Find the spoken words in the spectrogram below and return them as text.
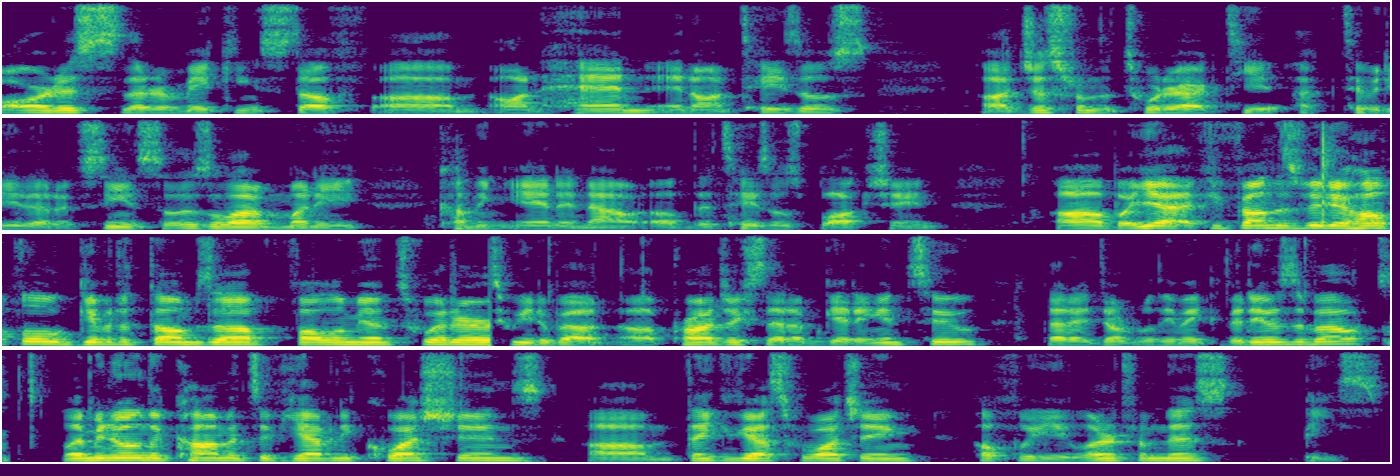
artists that are making stuff um, on Hen and on Tezos uh, just from the Twitter acti activity that I've seen. So there's a lot of money coming in and out of the Tezos blockchain. Uh, but yeah, if you found this video helpful, give it a thumbs up. Follow me on Twitter. Tweet about uh, projects that I'm getting into that I don't really make videos about. Let me know in the comments if you have any questions. Um, thank you guys for watching. Hopefully you learned from this. Peace.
